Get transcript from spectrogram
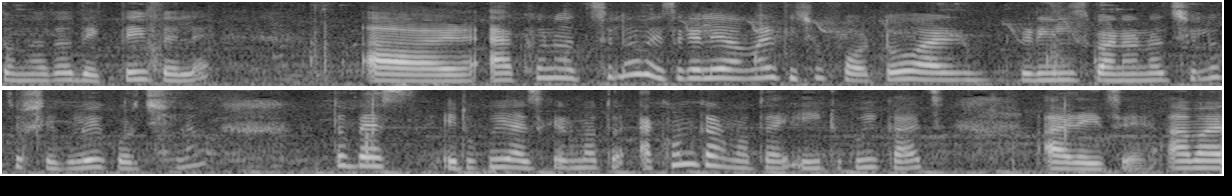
তোমরা তো দেখতেই পেলে। আর এখন হচ্ছিল বেসিক্যালি আমার কিছু ফটো আর রিলস বানানো ছিল, তো সেগুলোই করছিলাম। তো ব্যাস এটুকুই আজকের মতো এখনকার মতো এইটুকুই কাজ। আর এই যে আমার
